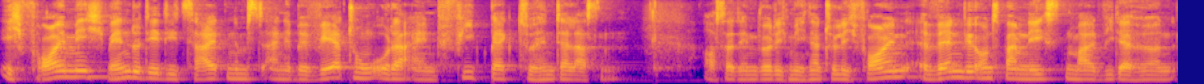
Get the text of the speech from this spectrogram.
Ich freue mich, wenn du dir die Zeit nimmst, eine Bewertung oder ein Feedback zu hinterlassen. Außerdem würde ich mich natürlich freuen, wenn wir uns beim nächsten Mal wieder hören.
